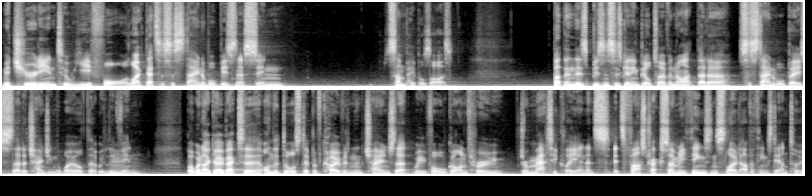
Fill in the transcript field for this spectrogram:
maturity until year four. Like that's a sustainable business in some people's eyes. But then there's businesses getting built overnight that are sustainable beasts that are changing the world that we live mm. in. But when I go back to on the doorstep of COVID and the change that we've all gone through dramatically, and it's it's fast tracked so many things and slowed other things down too.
